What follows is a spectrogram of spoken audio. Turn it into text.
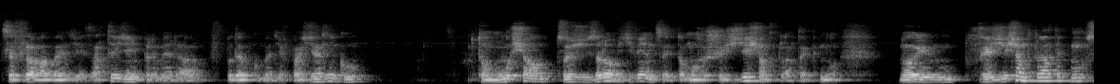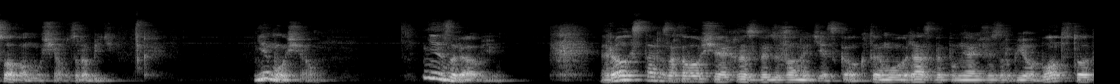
cyfrowa będzie za tydzień, premiera w pudełku będzie w październiku, to musiał coś zrobić więcej. To może 60 klatek. No, no i 60 klatek musowo musiał zrobić. Nie musiał. Nie zrobił. Rockstar zachował się jak rozwydrzone dziecko, któremu raz wypomniałeś, że zrobiło błąd, to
